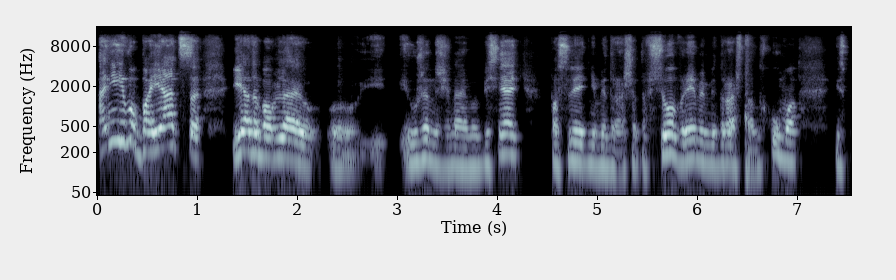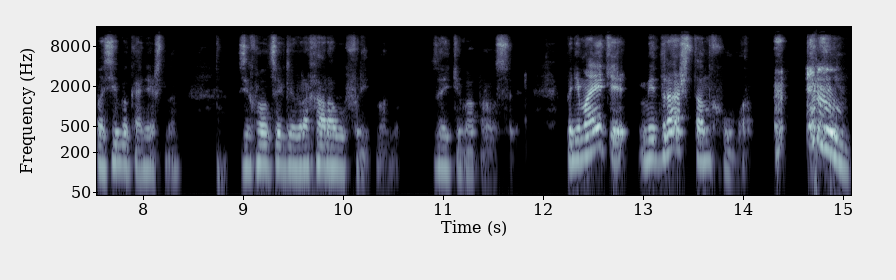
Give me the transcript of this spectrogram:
Они его боятся. Я добавляю э, и, и уже начинаем объяснять последний мидраж. Это все время мидраж Танхума. И спасибо, конечно, Зихрон Цегли Врахараву Фридману за эти вопросы. Понимаете, мидраж Танхума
